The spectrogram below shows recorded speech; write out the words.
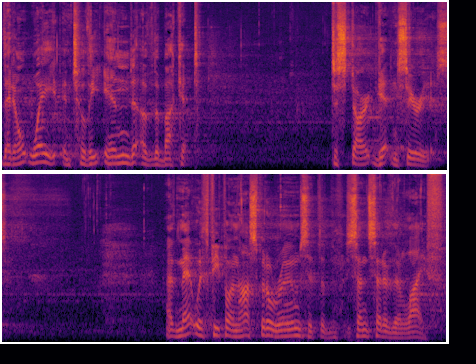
They don't wait until the end of the bucket to start getting serious. I've met with people in hospital rooms at the sunset of their life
